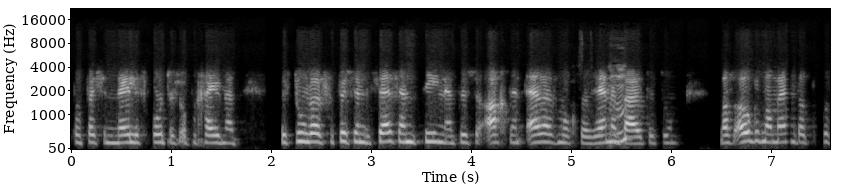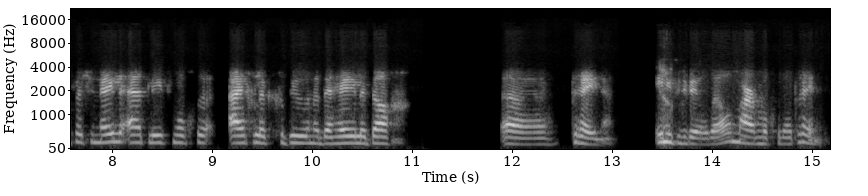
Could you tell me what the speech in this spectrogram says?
professionele sporters op een gegeven moment. Dus toen we tussen de 6 en 10 en tussen 8 en 11 mochten rennen mm -hmm. buiten, toen was ook het moment dat professionele athletes mochten eigenlijk gedurende de hele dag trainen. Individueel ja. wel, maar mochten wel trainen.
